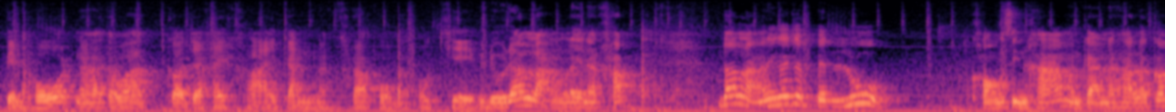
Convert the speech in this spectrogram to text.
เปลี่ยนโพสนะ แต่ว่าก็จะคล้ายๆกันนะครับผม โอเค ไปดูด้านหลังเลยนะครับ ด้านหลังนี่ก็จะเป็นรูปของสินค้าเหมือนกันนะครับ แล้วก็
